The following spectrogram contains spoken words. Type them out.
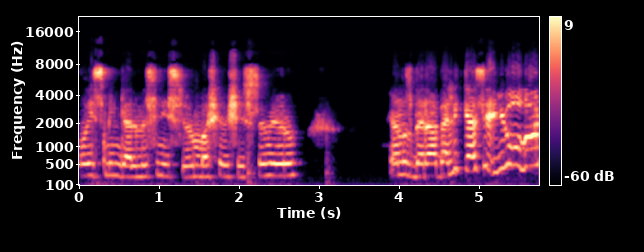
O ismin gelmesini istiyorum. Başka bir şey istemiyorum. Yalnız beraberlik gelse iyi olur.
